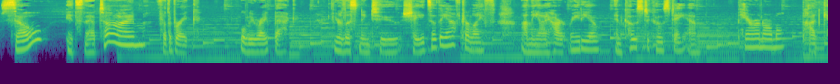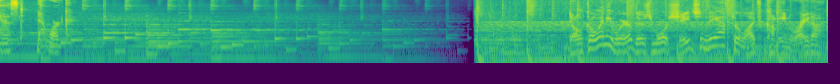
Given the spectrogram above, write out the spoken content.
So it's that time for the break. We'll be right back. You're listening to Shades of the Afterlife on the iHeartRadio and Coast to Coast AM Paranormal Podcast Network. Don't go anywhere. There's more Shades of the Afterlife coming right up.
